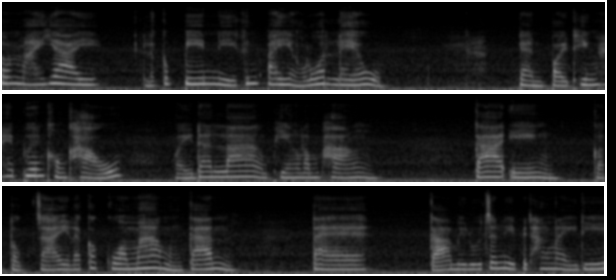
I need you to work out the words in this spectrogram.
ต้นไม้ใหญ่ แล้วก็ปีนหนีขึ้นไปอย่างรวดเร็ว แก่นปล่อยทิ้งให้เพื่อนของเขา ไว้ด้านล่างเพียงลำพัง ก้าเองก็ตกใจและก็กลัวมากเหมือนกัน แต่ก้าไม่รู้จะหนีไปทางไหนดี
